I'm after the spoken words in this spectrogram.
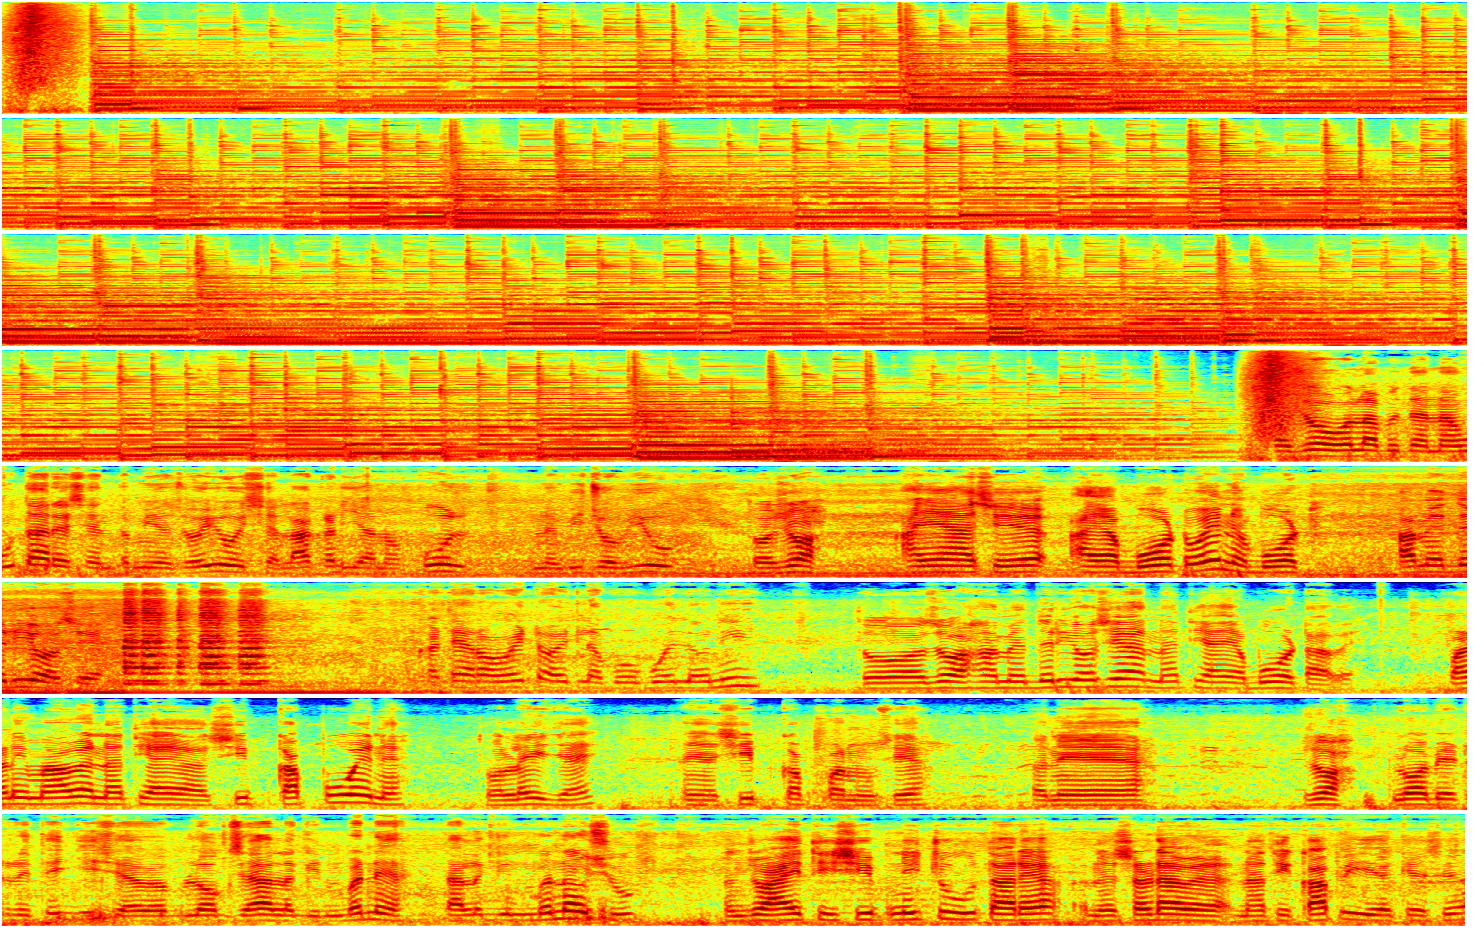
તો બધાના ઉતારે છે ને તમે જોયું છે લાકડિયાનો પુલ અને બીજો વ્યૂ તો જો, અહીંયા છે, અહીંયા બોટ હોય ને, બોટ સામે દરિયો છે. ખટેરો વેટો એટલે બહુ બોલ્યો નહીં. તો જો, સામે દરિયો છે નથી અહીંયા બોટ આવે. પાણીમાં આવે નથી અહીંયા શીપ કાપવું હોય ને, તો લઈ જાય. અહીંયા શીપ કાપવાનું છે. અને જો, લો બેટરી થઈ ગઈ છે. હવે બ્લોક જ્યાં લગીન બને ત્યાં લગીન બનાવશું. અને જો, અહીંથી શીપ નીચું ઉતારે અને ચડાવે નાથી કાપી શકે છે.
